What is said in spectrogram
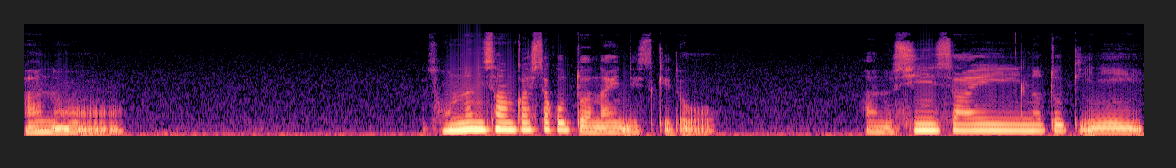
あのそんなに参加したことはないんですけどあの震災の時に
